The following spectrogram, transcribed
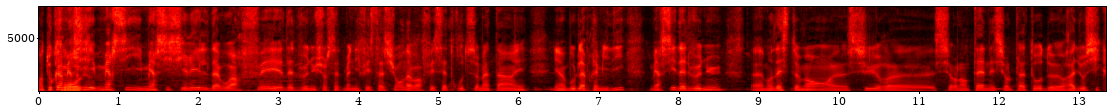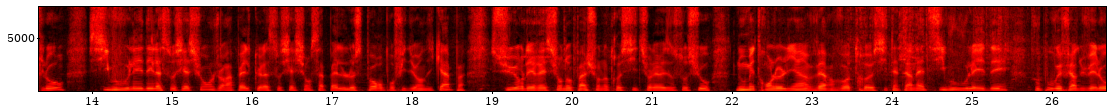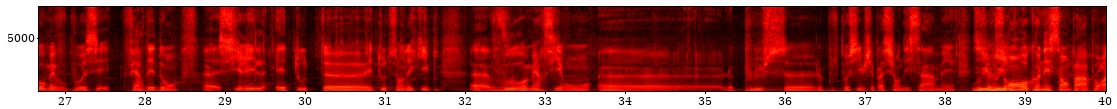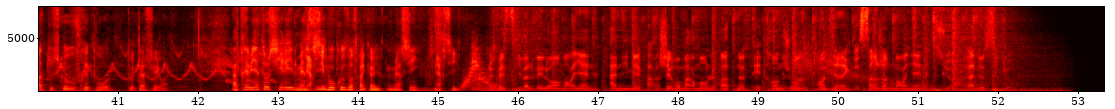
En tout cas, merci, merci, merci Cyril d'avoir fait, d'être venu sur cette manifestation, d'avoir fait cette route ce matin et, et un bout de l'après-midi. Merci d'être venu euh, modestement euh, sur, euh, sur l'antenne et sur le plateau de Radio Cyclo. Si vous voulez aider l'association, je rappelle que l'association s'appelle Le Sport au profit du handicap. Sur, les, ré- sur nos pages, sur notre site, sur les réseaux sociaux, nous mettrons le lien vers votre site internet. Si vous voulez aider, vous pouvez faire du vélo, mais vous pouvez aussi faire des dons. Euh, Cyril et toute, euh, et toute son équipe euh, vous remercieront euh, le, plus, euh, le plus possible. Je ne sais pas si on dit ça, mais Oui, se- oui. seront reconnaissants par rapport à tout ce que vous ferez pour eux. tout à fait. ouais. À très bientôt, Cyril. Merci. Merci beaucoup de votre accueil. Merci. Merci. Le festival vélo en Maurienne, animé par Jérôme Armand le 29 et 30 juin, en direct de Saint-Jean-de-Maurienne sur Radio Cyclo.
